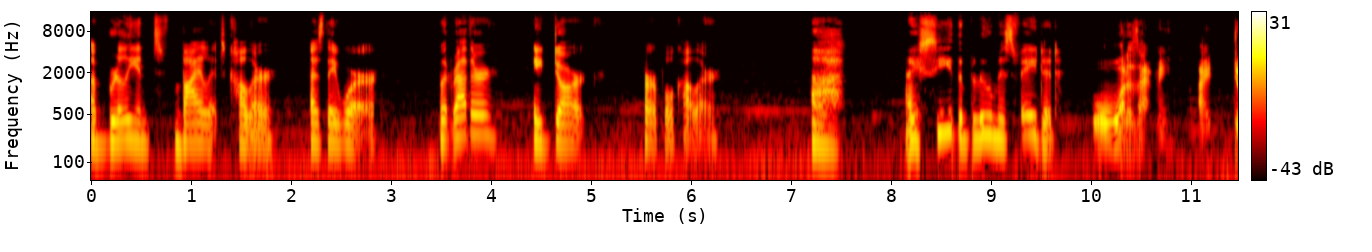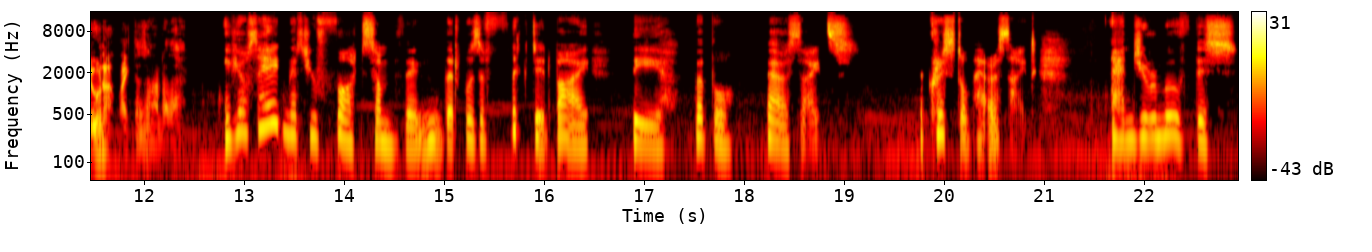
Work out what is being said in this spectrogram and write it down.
a brilliant violet color as they were, but rather a dark purple color. Ah, I see the bloom is faded. What does that mean? I do not like the sound of that. If you're saying that you fought something that was afflicted by the purple parasites, the crystal parasite, and you removed this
